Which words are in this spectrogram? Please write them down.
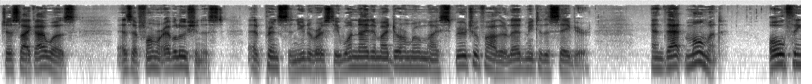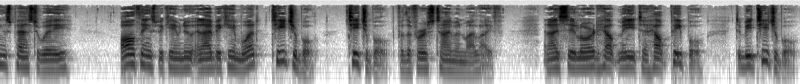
just like I was as a former evolutionist at Princeton University, one night in my dorm room, my spiritual father led me to the Savior. And that moment, all things passed away, all things became new, and I became what? Teachable. Teachable for the first time in my life. And I say, Lord, help me to help people to be teachable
